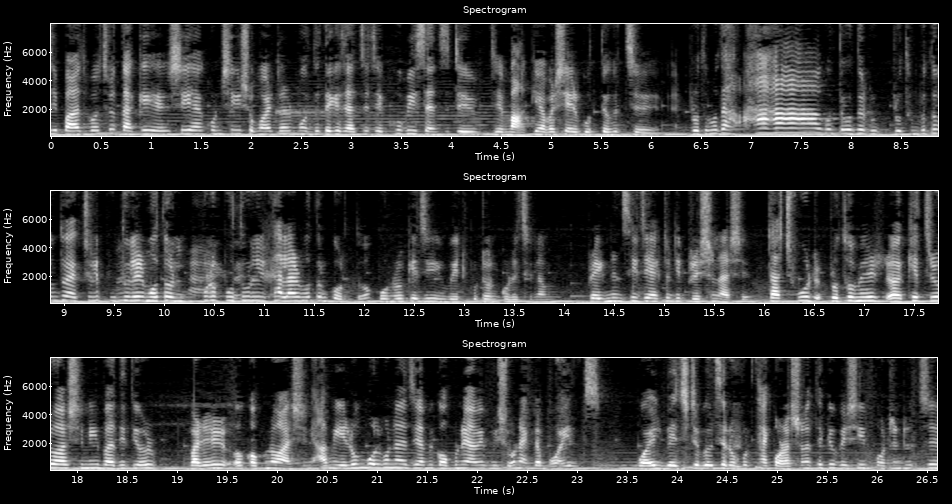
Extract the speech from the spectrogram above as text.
যে পাঁচ বছর তাকে সে এখন সেই সময়টার মধ্যে থেকে যাচ্ছে যে খুবই সেন্সিটিভ যে মাকে আবার শেয়ার করতে হচ্ছে। প্রথমত হা হা হা করতে করতে প্রথম প্রথম তো অ্যাকচুয়ালি পুতুলের মতন পুরো পুতুল খেলার মতন করতো। পনেরো কেজি ওয়েট পুট অন করেছিলাম। প্রেগনেন্সি যে একটা ডিপ্রেশন আসে। টাচউড প্রথমের ক্ষেত্রেও আসেনি বা দ্বিতীয় বারের কখনো আসেনি। আমি এরম বলব না যে আমি কখনোই আমি ভীষণ একটা বয়েলড বয়েল ভেজিটেবলস এর ওপর থাকি পড়াশোনা থেকেও বেশি ইম্পর্টেন্ট হচ্ছে।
